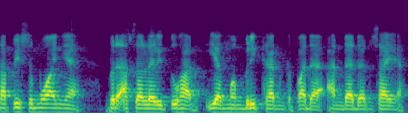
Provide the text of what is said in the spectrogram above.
tapi semuanya berasal dari Tuhan yang memberikan kepada Anda dan saya.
